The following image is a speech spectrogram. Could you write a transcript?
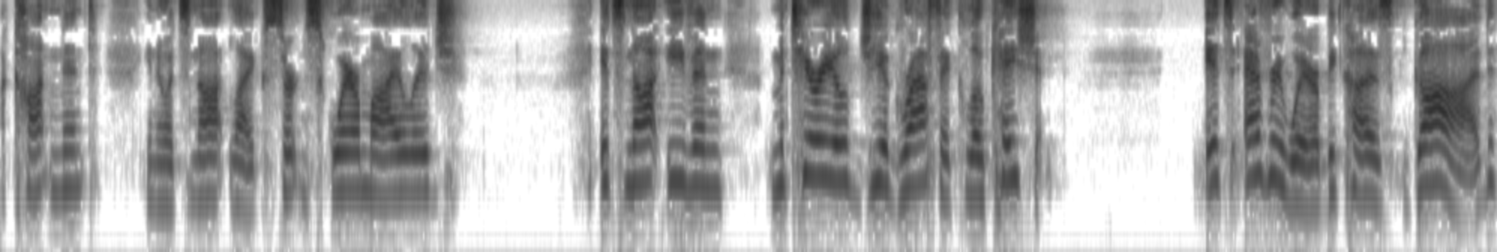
a continent. You know, it's not like certain square mileage. It's not even material geographic location. It's everywhere because God,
